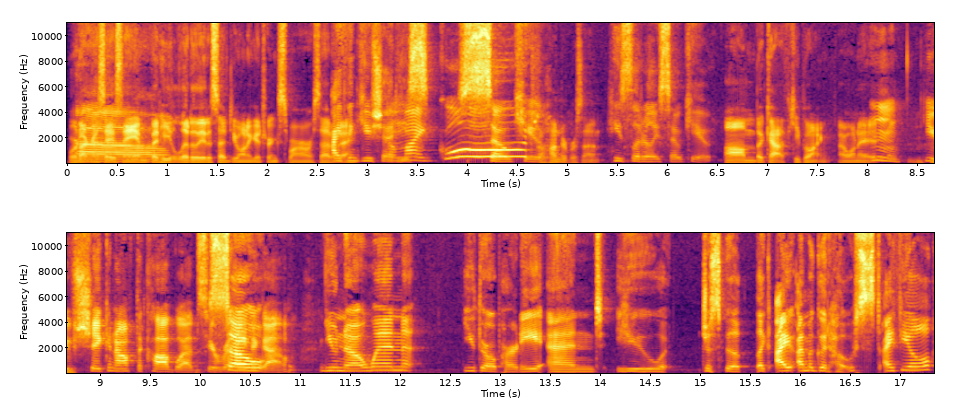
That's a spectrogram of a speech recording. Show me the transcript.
We're not going to say his name, but he literally just said, "Do you want to get drinks tomorrow or Saturday?" I think you should. Oh He's my God. so cute. hundred percent. He's literally so cute. Um, but Kath, keep going. I want to. You've shaken off the cobwebs. You're so ready to go. you know when you throw a party and you just feel like I, I'm a good host. I feel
